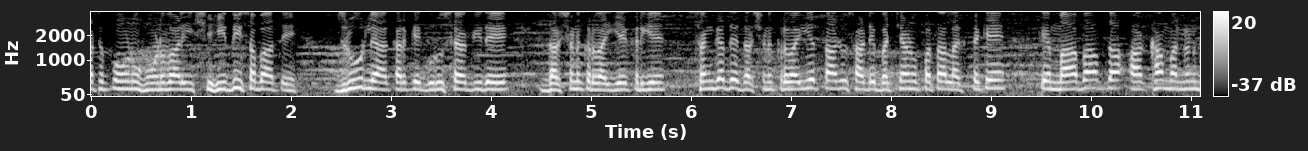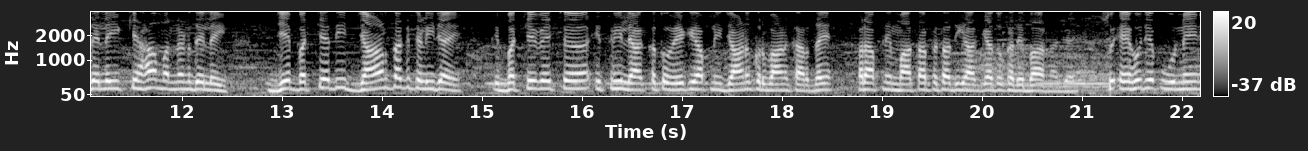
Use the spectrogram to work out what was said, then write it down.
8 ਪੌਣ ਹੋਣ ਵਾਲੀ ਸ਼ਹੀਦੀ ਸਭਾ ਤੇ ਜ਼ਰੂਰ ਲਿਆ ਕਰਕੇ ਗੁਰੂ ਸਾਹਿਬ ਜੀ ਦੇ ਦਰਸ਼ਨ ਕਰਵਾਈਏ ਕਰੀਏ, ਸੰਗਤ ਦੇ ਦਰਸ਼ਨ ਕਰਵਾਈਏ ਤਾਂ ਜੋ ਸਾਡੇ ਬੱਚਿਆਂ ਨੂੰ ਪਤਾ ਲੱਗ ਸਕੇ ਕਿ ਮਾਪੇ ਦਾ ਆਖਾਂ ਮੰਨਣ ਦੇ ਲਈ, ਕਿਹਾ ਮੰਨਣ ਦੇ ਲਈ, ਜੇ ਬੱਚੇ ਦੀ ਜਾਨ ਤੱਕ ਚਲੀ ਜਾਏ ਤੇ ਬੱਚੇ ਵਿੱਚ ਇਤਨੀ ਲਿਆਕਤ ਹੋਵੇ ਕਿ ਆਪਣੀ ਜਾਨ ਕੁਰਬਾਨ ਕਰ ਦੇ ਪਰ ਆਪਣੇ ਮਾਤਾ ਪਿਤਾ ਦੀ ਆਗਿਆ ਤੋਂ ਕਦੇ ਬਾਹਰ ਨਾ ਜਾਏ। ਸੋ ਇਹੋ ਜਿਹੇ ਪੂਰਨੇ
